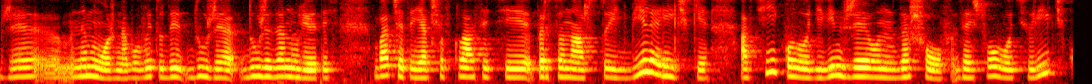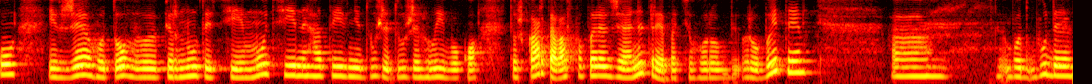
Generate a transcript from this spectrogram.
Вже е, не можна, бо ви туди дуже, дуже занурюєтесь. Бачите, якщо в класиці персонаж стоїть біля річки, а в цій колоді він вже он зайшов, зайшов у цю річку і вже готов пірнути в ці емоції негативні дуже-дуже глибоко. Тож карта вас попереджає, не треба цього робити, бо буде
